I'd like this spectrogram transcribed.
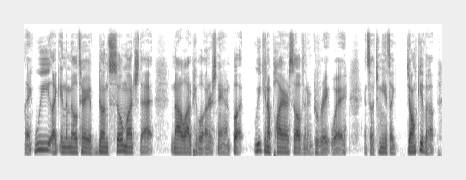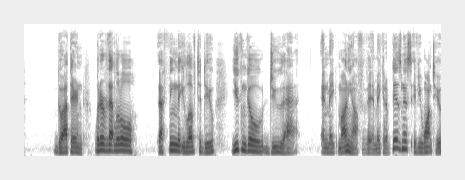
Like we, like in the military, have done so much that not a lot of people understand, but we can apply ourselves in a great way. And so to me, it's like, don't give up. Go out there and whatever that little that thing that you love to do, you can go do that and make money off of it and make it a business if you want to,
